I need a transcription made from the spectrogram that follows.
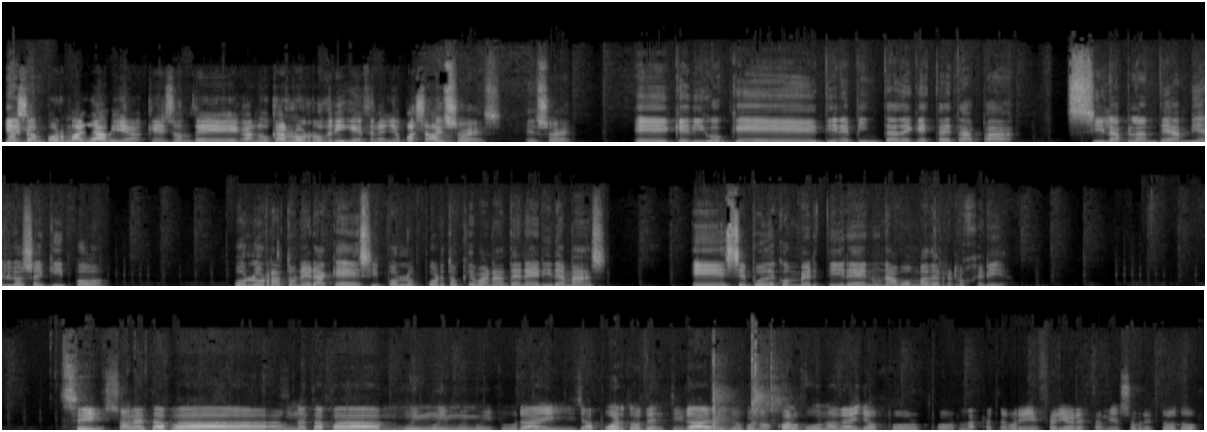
Pasan por Mayavia, que es donde ganó Carlos Rodríguez el año pasado. Eso es, eso es. Eh, que digo que tiene pinta de que esta etapa, si la plantean bien los equipos, por lo ratonera que es y por los puertos que van a tener y demás, eh, se puede convertir en una bomba de relojería. Sí, son etapas, una etapa muy, muy, muy, muy dura y ya puertos de entidad. Yo conozco algunos de ellos por, por las categorías inferiores también, sobre todo.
